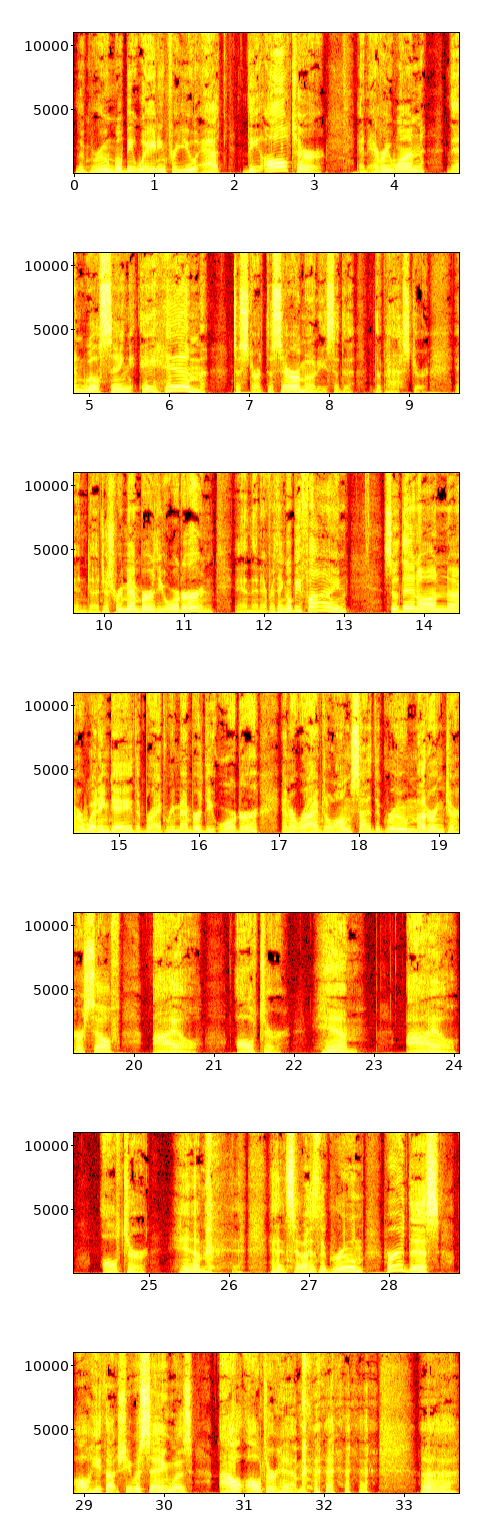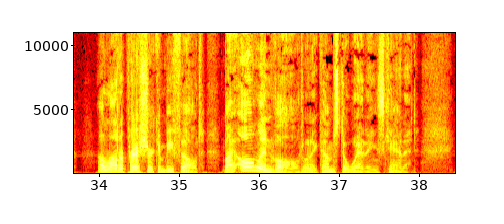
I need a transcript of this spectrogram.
The groom will be waiting for you at the altar, and everyone then will sing a hymn to start the ceremony, said the, the pastor. And uh, just remember the order, and, and then everything will be fine. So then, on uh, her wedding day, the bride remembered the order and arrived alongside the groom, muttering to herself, I'll alter him. I'll alter him. and so, as the groom heard this, all he thought she was saying was, I'll alter him. uh, a lot of pressure can be felt by all involved when it comes to weddings, can it?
